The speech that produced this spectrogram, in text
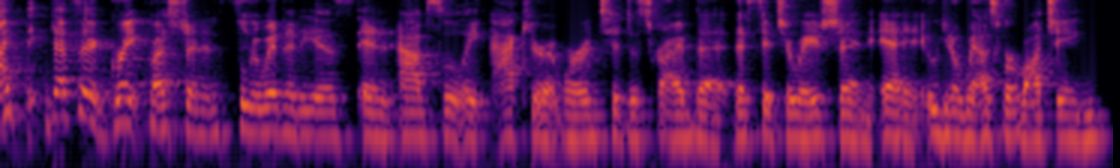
I think that's a great question, and fluidity is an absolutely accurate word to describe the the situation. And you know, as we're watching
